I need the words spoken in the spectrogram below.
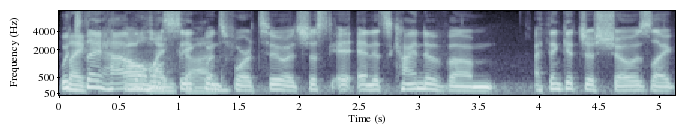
which like, they have oh a whole sequence God. for too. It's just it, and it's kind of um, I think it just shows like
